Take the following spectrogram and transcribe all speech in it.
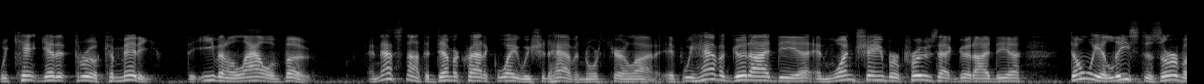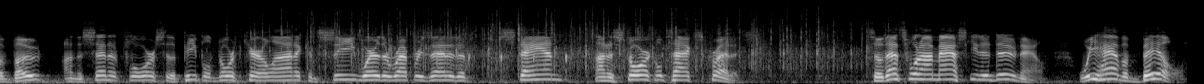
we can't get it through a committee to even allow a vote. And that's not the democratic way we should have in North Carolina. If we have a good idea and one chamber approves that good idea, don't we at least deserve a vote on the Senate floor so the people of North Carolina can see where the representatives stand on historical tax credits? So that's what I'm asking you to do now. We have a bill,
